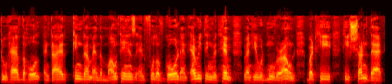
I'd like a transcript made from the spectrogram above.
to have the whole entire kingdom and the mountains and full of gold and everything with him when he would move around. But he, he shunned that,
